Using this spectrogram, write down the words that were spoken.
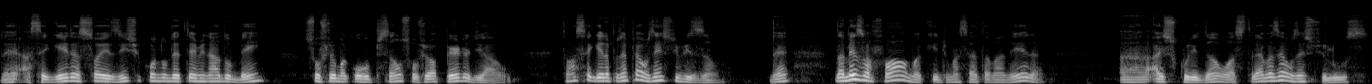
Né? A cegueira só existe quando um determinado bem sofreu uma corrupção, sofreu a perda de algo. Então, a cegueira, por exemplo, é ausência de visão. Né? Da mesma forma que, de uma certa maneira, a, a escuridão ou as trevas é ausência de luz.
